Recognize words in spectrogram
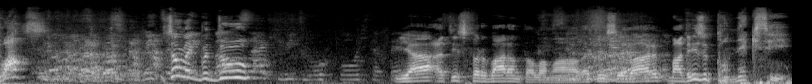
Wat? Zo, ik bedoel... Ja, het is verwarrend allemaal. Het is verwarrend, maar er is een connectie.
